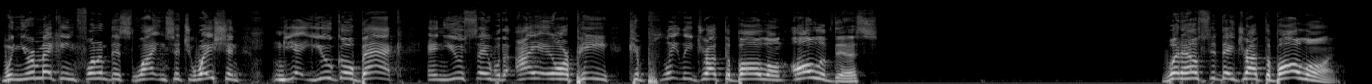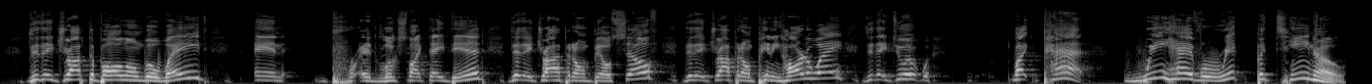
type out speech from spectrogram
when you're making fun of this Lighton situation, yet you go back and you say, well, the IARP completely dropped the ball on all of this. What else did they drop the ball on? Did they drop the ball on Will Wade? And it looks like they did. Did they drop it on Bill Self? Did they drop it on Penny Hardaway? Did they do it like Pat? We have Rick Pitino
